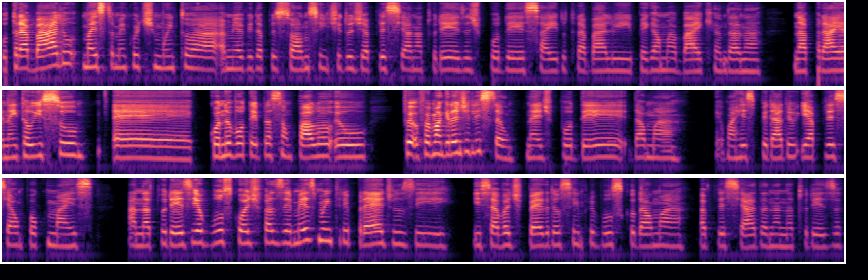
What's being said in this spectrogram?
o trabalho, mas também curti muito a, a, minha vida pessoal no sentido de apreciar a natureza, de poder sair do trabalho e pegar uma bike andar na, na praia, né? Então isso, é, quando eu voltei para São Paulo, eu foi, foi, uma grande lição, né? De poder dar uma uma respirada e apreciar um pouco mais a natureza. E eu busco hoje fazer, mesmo entre prédios e, e selva de pedra, eu sempre busco dar uma apreciada na natureza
